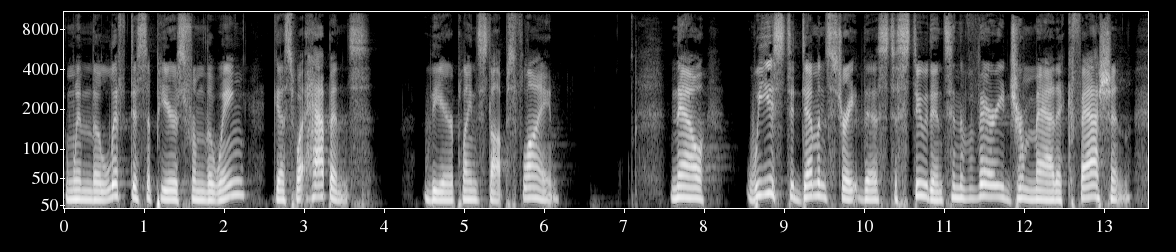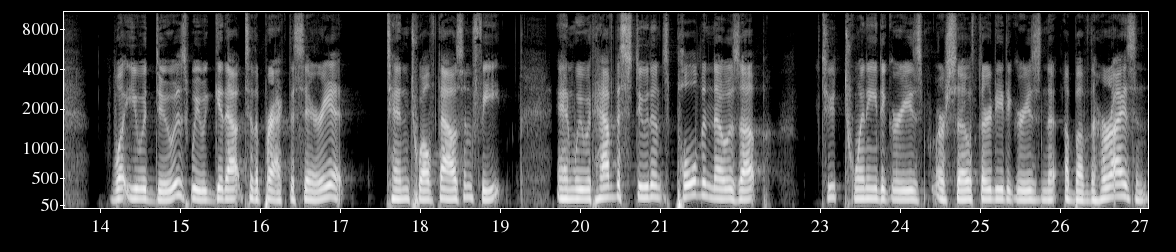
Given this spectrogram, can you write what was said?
When the lift disappears from the wing, guess what happens? The airplane stops flying. Now, we used to demonstrate this to students in a very dramatic fashion. What you would do is we would get out to the practice area at 10, 12,000 feet, and we would have the students pull the nose up to 20 degrees or so, 30 degrees above the horizon,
